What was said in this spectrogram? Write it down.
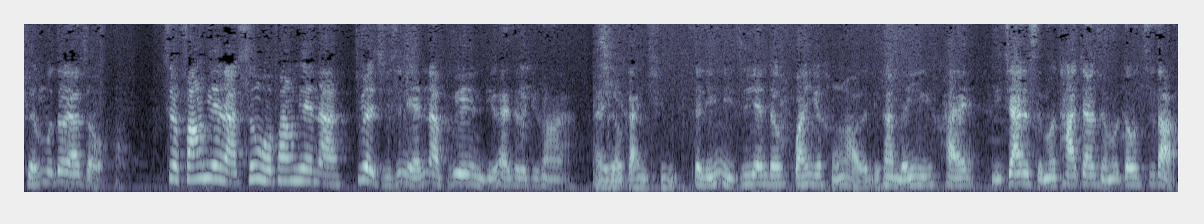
全部都要走，这方便啊，生活方便啊，住了几十年了，不愿意离开这个地方啊。哎，有感情，这邻里之间都关系很好的。你看门一开，你家的什么，他家的什么都知道。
